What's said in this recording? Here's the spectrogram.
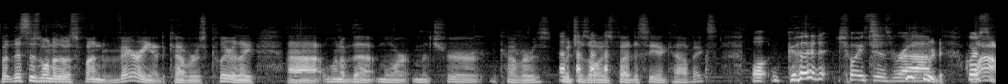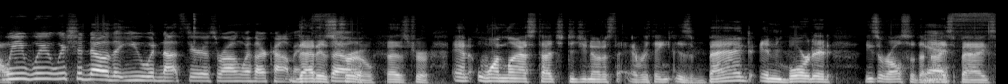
but this is one of those fun variant covers, clearly. Uh, one of the more mature covers, which is always fun to see in comics. Well, good choices, Rob. Dude, of course, wow. we, we we should know that you would not steer us wrong with our comments. That is so- true. That is true. And one last touch. Did you notice that everything is bagged and boarded? These are also the nice bags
